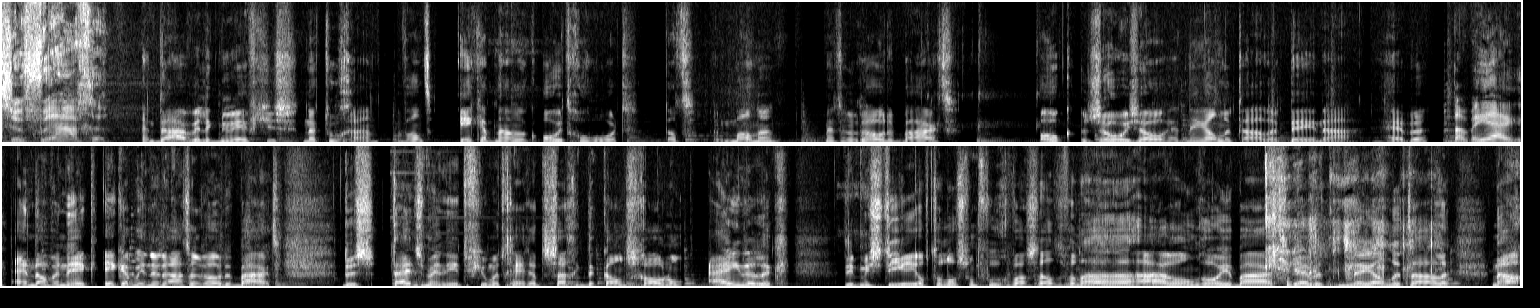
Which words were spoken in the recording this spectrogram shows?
Alledaagse vragen. En daar wil ik nu eventjes naartoe gaan. Want ik heb namelijk ooit gehoord dat mannen met een rode baard ook sowieso het Neandertaler DNA hebben. Dat ben jij. En dat ben ik. Ik heb inderdaad een rode baard. Dus tijdens mijn interview met Gerrit zag ik de kans gewoon om eindelijk dit mysterie op te lossen. Want vroeger was het altijd van, ah, Aaron, rode baard, jij bent Neandertaler. Nou,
